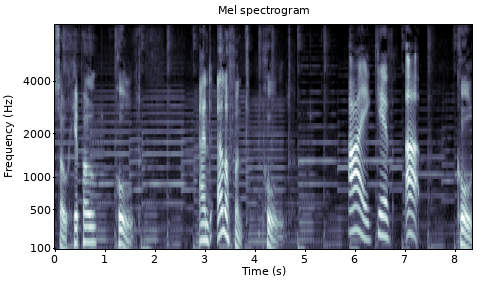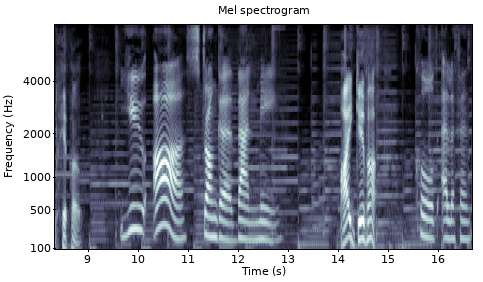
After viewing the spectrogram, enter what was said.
So Hippo pulled, and Elephant pulled, I give up. called Hippo. You are stronger than me, I give up called Elephant.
